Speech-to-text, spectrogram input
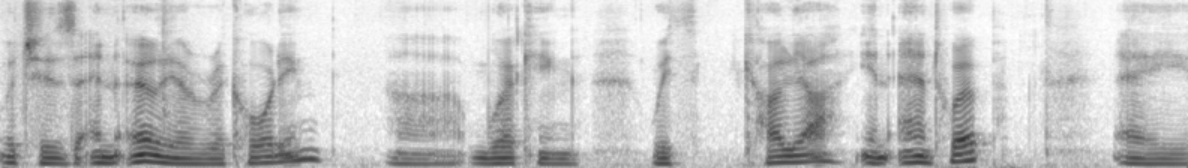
which is an earlier recording, uh, working with Kolja in Antwerp, a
